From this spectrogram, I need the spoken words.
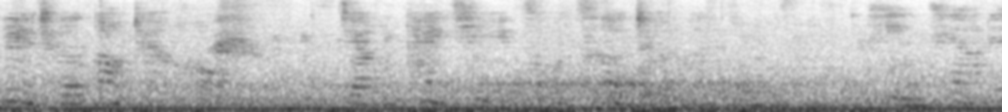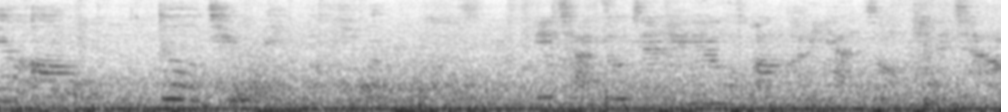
列车到站后，将开启左侧车门。查，昨天因为我放得很严重，太。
